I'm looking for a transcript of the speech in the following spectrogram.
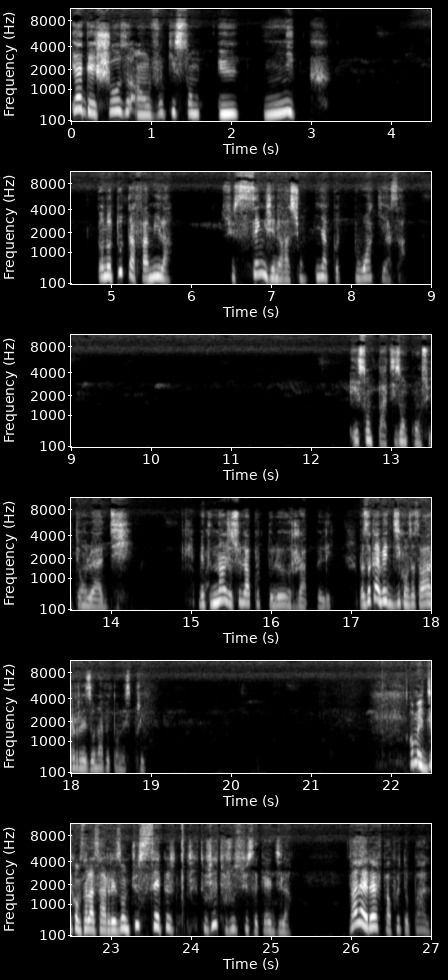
Il y a des choses en vous qui sont uniques. Dans de toute ta famille là, sur cinq générations, il n'y a que toi qui as ça. Et ils sont partis, ils ont consulté, on leur a dit. Maintenant, je suis là pour te le rappeler. Parce que quand il avait dit comme ça, ça va résonner avec ton esprit. Comme il dit comme ça, là, ça résonne. Tu sais que j'ai toujours su ce qu'elle dit là. Dans les rêves, parfois, il te parle.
